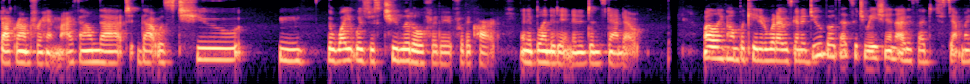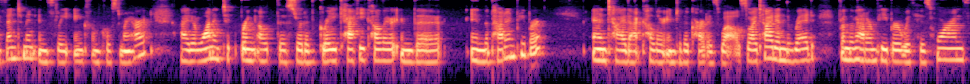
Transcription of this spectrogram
background for him. I found that that was too, mm, the white was just too little for the, for the card and it blended in and it didn't stand out. While I complicated what I was going to do about that situation, I decided to stamp my sentiment in slate ink from close to my heart. I wanted to bring out the sort of gray khaki color in the in the pattern paper and tie that color into the card as well. So I tied in the red from the pattern paper with his horns,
